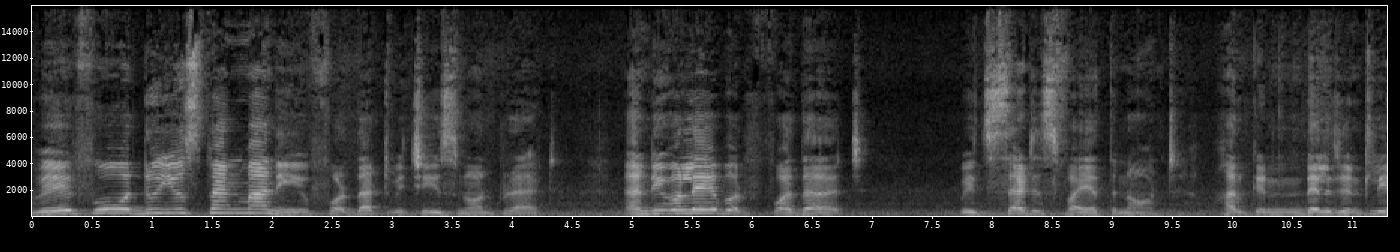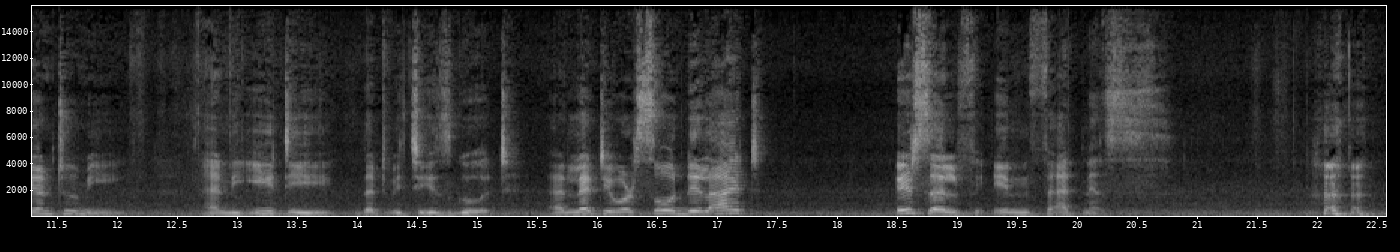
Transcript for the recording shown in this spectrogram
wherefore do you spend money for that which is not bread and your labour for that which satisfieth not hearken diligently unto me and eat that which is good and let your soul delight itself in fatness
